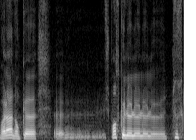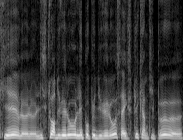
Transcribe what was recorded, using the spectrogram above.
voilà, donc euh, euh, je pense que tout ce qui est l'histoire du vélo, l'épopée du vélo, ça explique un petit peu,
